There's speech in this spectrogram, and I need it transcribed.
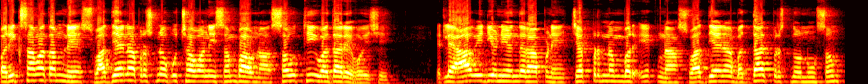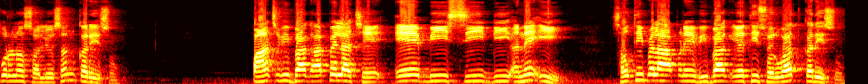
પરીક્ષામાં તમને સ્વાધ્યાયના પ્રશ્નો પૂછાવાની સંભાવના સૌથી વધારે હોય છે. એટલે આ વિડીયોની અંદર આપણે ચેપ્ટર નંબર એકના સ્વાધ્યાયના બધા જ પ્રશ્નોનું સંપૂર્ણ સોલ્યુશન કરીશું. પાંચ વિભાગ આપેલા છે એ બી સી ડી અને ઈ સૌથી પહેલાં આપણે વિભાગ એથી શરૂઆત કરીશું.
